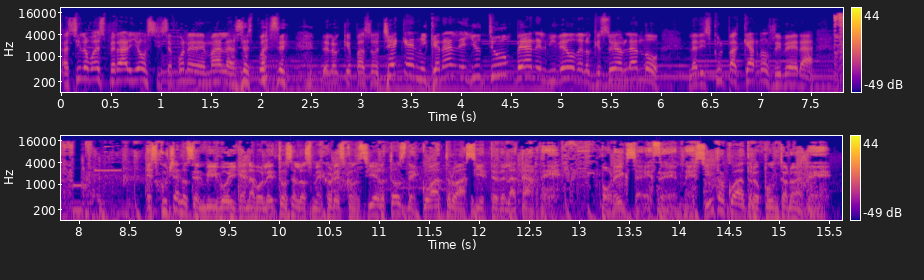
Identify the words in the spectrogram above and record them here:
Así lo voy a esperar yo si se pone de malas después de, lo que pasó. Chequen mi canal de YouTube, vean el video de lo que estoy hablando. La disculpa Carlos Rivera. Escúchanos en vivo y gana boletos a los mejores conciertos de 4 a 7 de la tarde por Exa FM 104.9.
